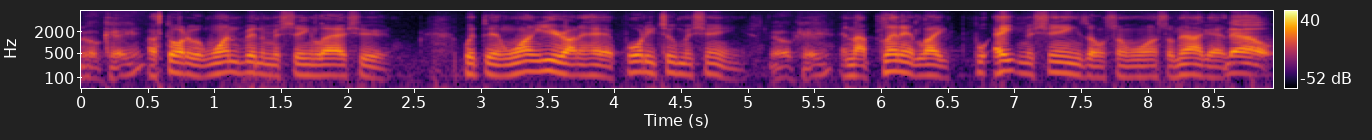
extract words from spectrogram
Okay. I started with one vending machine last year. Within one year, I had 42 machines, Okay. and I planted like eight machines on someone. So now I got Now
